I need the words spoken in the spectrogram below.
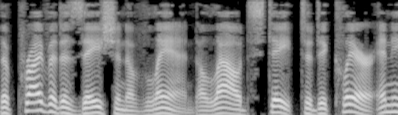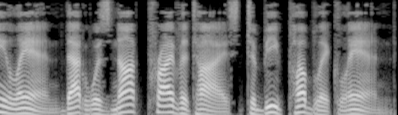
The privatization of land allowed state to declare any land that was not privatized to be public land.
